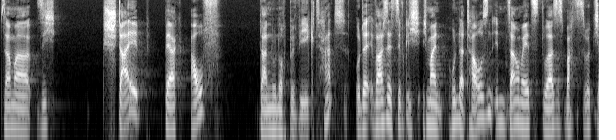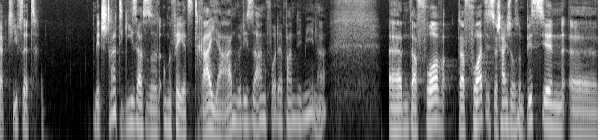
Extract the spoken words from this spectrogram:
sag mal, sich steil bergauf dann nur noch bewegt hat? Oder war es jetzt wirklich, ich meine, 100.000 in, sagen wir mal jetzt, du hast es, machst es wirklich aktiv seit, mit Strategie sagst du, seit ungefähr jetzt drei Jahren, würde ich sagen, vor der Pandemie, ne? Ähm, davor, davor hat sich wahrscheinlich noch so ein bisschen äh,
